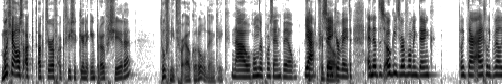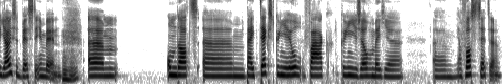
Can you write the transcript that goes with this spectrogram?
Moet je als act- acteur of actrice kunnen improviseren? Het hoeft niet voor elke rol, denk ik. Nou, 100% wel. Ja, vertel. zeker weten. En dat is ook iets waarvan ik denk dat ik daar eigenlijk wel juist het beste in ben. Mhm. Ehm, omdat ehm, bij tekst kun je heel vaak kun je jezelf een beetje ehm, ja, vastzetten.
